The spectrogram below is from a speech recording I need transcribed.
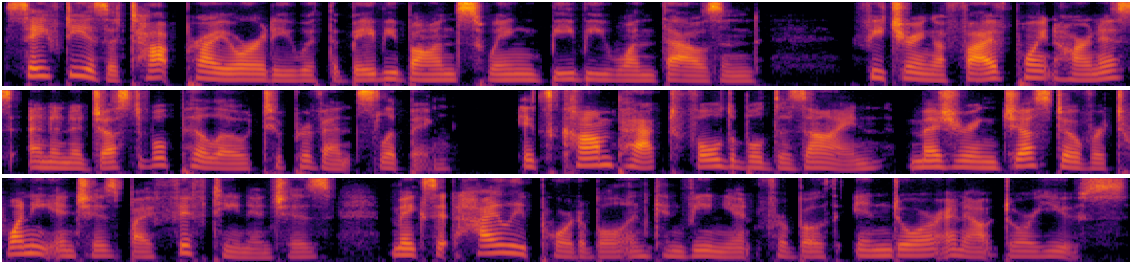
Safety is a top priority with the BabyBond Swing BB1000, featuring a five point harness and an adjustable pillow to prevent slipping. Its compact, foldable design, measuring just over 20 inches by 15 inches, makes it highly portable and convenient for both indoor and outdoor use.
